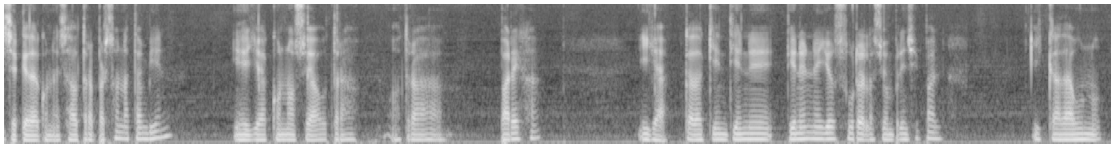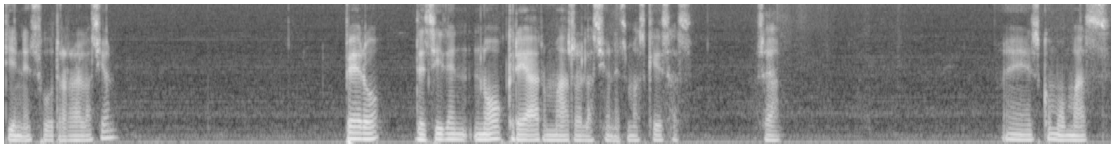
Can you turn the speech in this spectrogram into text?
se queda con esa otra persona también y ella conoce a otra otra pareja y ya cada quien tiene tienen ellos su relación principal y cada uno tiene su otra relación pero deciden no crear más relaciones más que esas o sea es como más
